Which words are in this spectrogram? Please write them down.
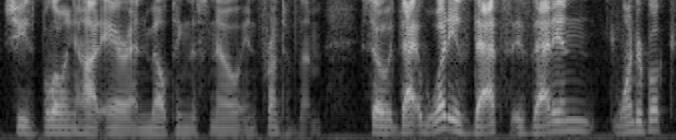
she's blowing hot air and melting the snow in front of them. So that what is that? Is that in Wonder Book?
